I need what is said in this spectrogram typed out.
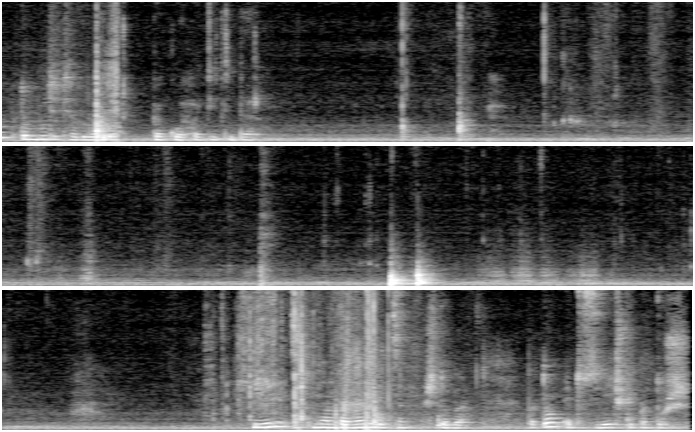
И потом будете обладать какой хотите даже. Перец нам понадобится, чтобы потом эту свечку потушить.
